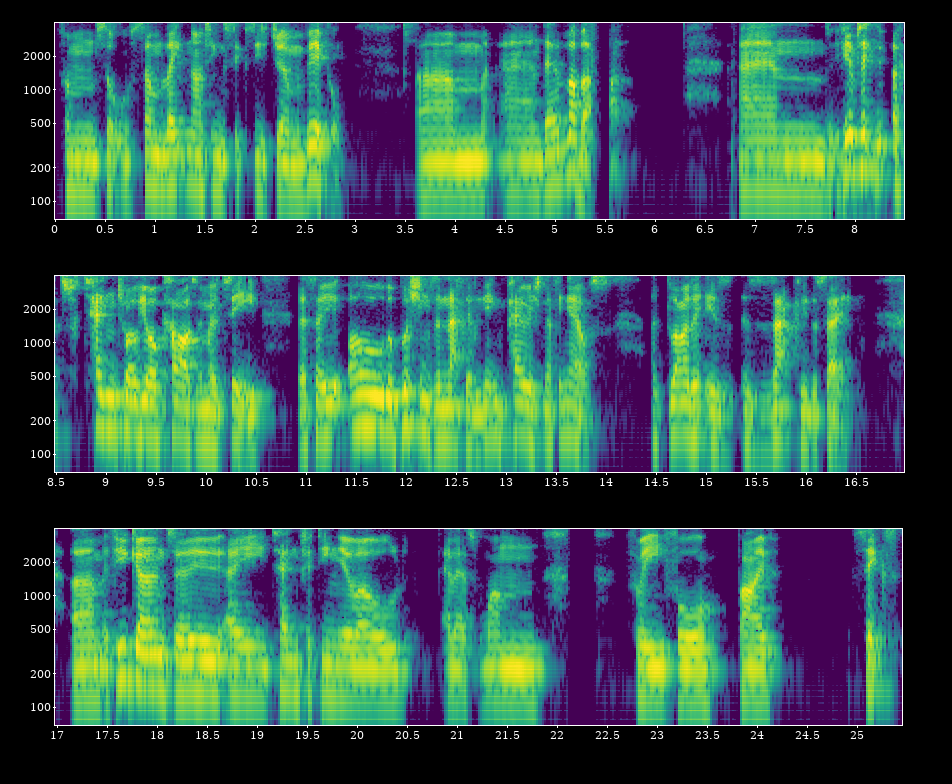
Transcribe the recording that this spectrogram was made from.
from sort of some late 1960s German vehicle. Um, and they're rubber. And if you ever take a 10, 12 year old car to the MOT they say, oh, the bushings are knackered, getting perished, nothing else. A glider is exactly the same. Um, if you go into a 10, 15 year old LS1, 3, 4, 5, 6,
